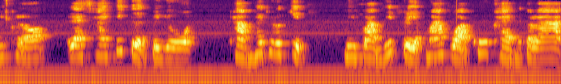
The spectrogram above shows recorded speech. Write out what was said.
วิเคราะห์ และใช้ที่เกิดประโยชน์ทำให้ธุรกิจมีความได้เปรียบมากกว่าคู่แข่งในตลาด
